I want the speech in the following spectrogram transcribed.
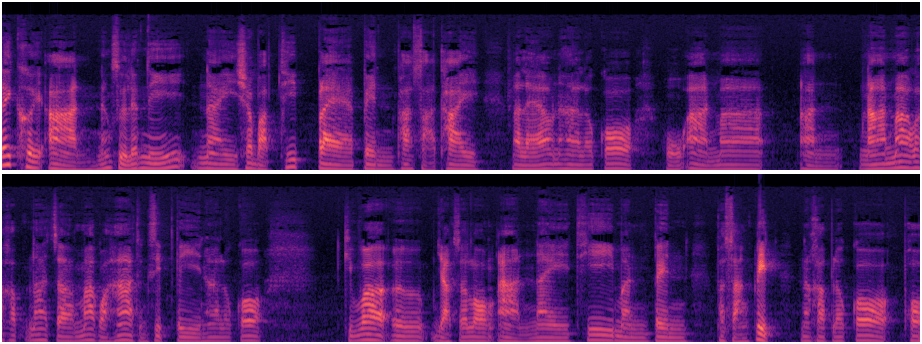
ได้เคยอ่านหนังสือเล่มนี้ในฉบับที่แปลเป็นภาษาไทยมาแล้วนะฮะ แล้วก็โหอ่านมาอ่านนานมากแล้วครับ น่าจะมากกว่า 5-10 ปีนะฮะ แล้วก็ คิดว่าเอออยากจะลองอ่านในที่มันเป็นภาษาอังกฤษนะครับ แล้วก็พอ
